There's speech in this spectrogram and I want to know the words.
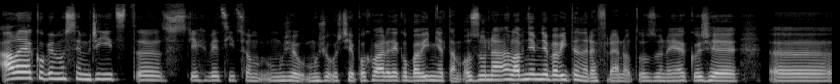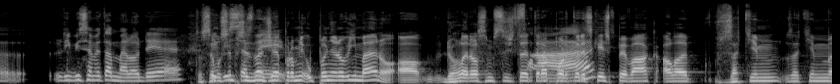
Ale jako by musím říct uh, z těch věcí, co můžu, můžu určitě pochválit, jako baví mě tam Ozuna, hlavně mě baví ten refrén od Ozuny, jakože uh, líbí se mi ta melodie. To se musím přiznat, mi... že je pro mě úplně nový jméno a dohledal jsem si, že to je teda portorický zpěvák, ale zatím, zatím...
